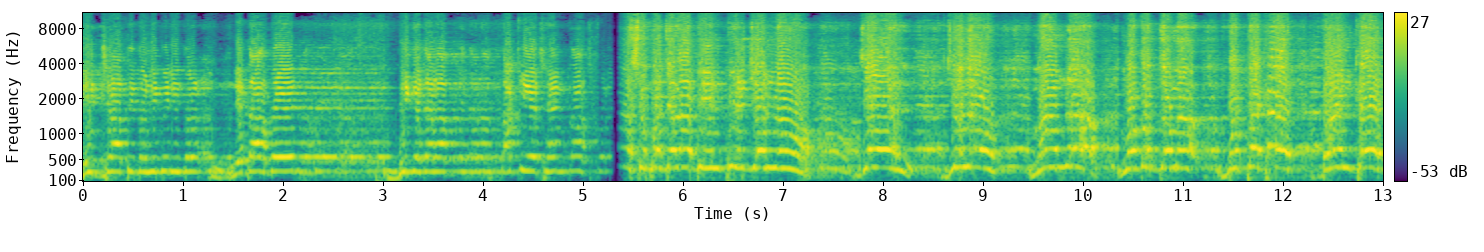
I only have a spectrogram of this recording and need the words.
নির্যাতিত নিপীড়িত নেতাদের দিকে যারা তাকিয়েছেন, কাজ করে উপজেলা বিএনপির জন্য জেল, জুলুম, মামলা, মোকদ্দমা বুদ্ধাঘাত ডানঘাত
